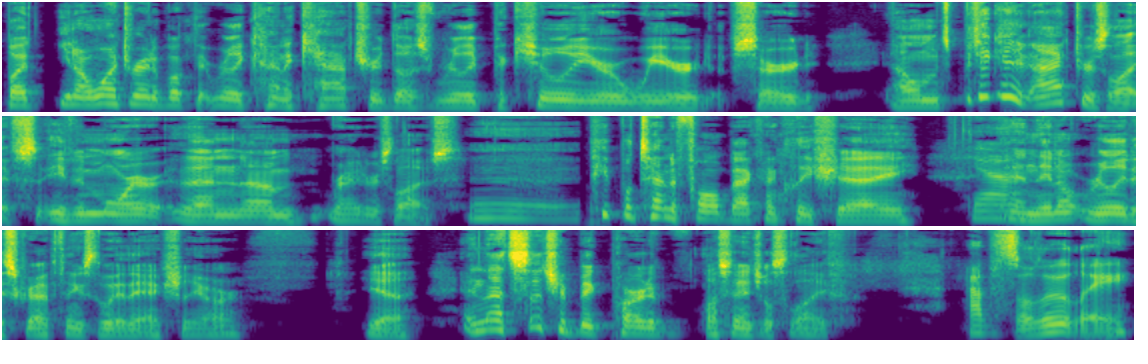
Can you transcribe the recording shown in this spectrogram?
But, you know, I wanted to write a book that really kind of captured those really peculiar, weird, absurd elements, particularly of actors' lives, even more than um, writers' lives. Mm, People tend to fall back on cliche, yeah. and they don't really describe things the way they actually are. Yeah. And that's such a big part of Los Angeles life. Absolutely.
